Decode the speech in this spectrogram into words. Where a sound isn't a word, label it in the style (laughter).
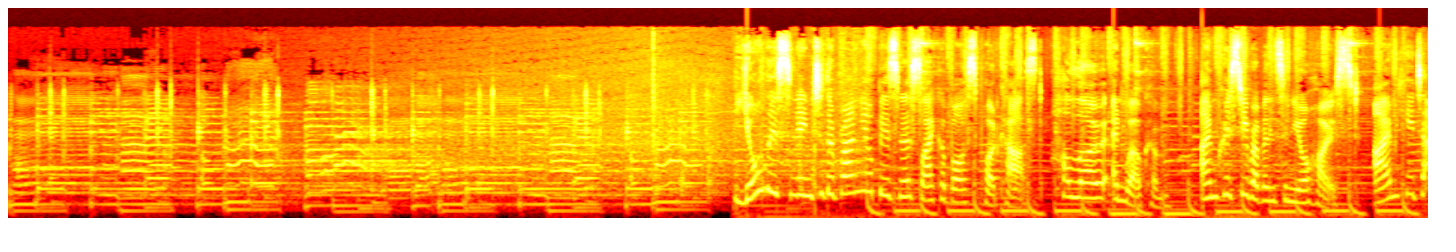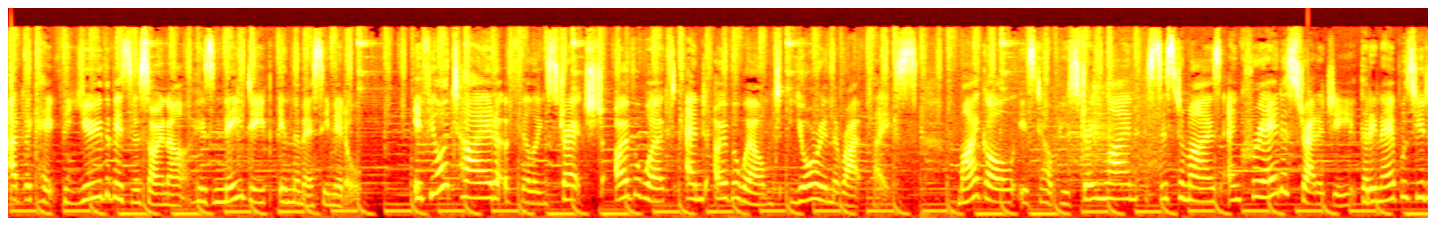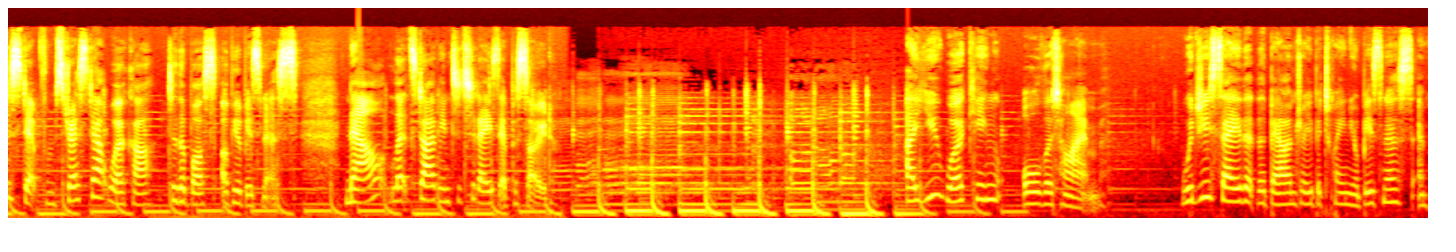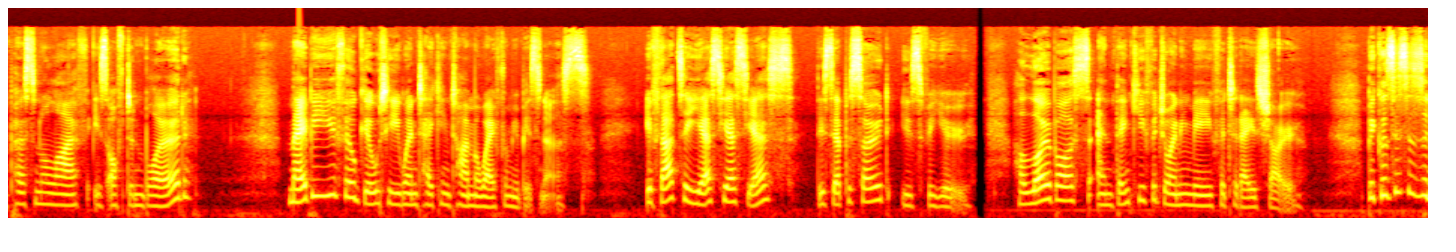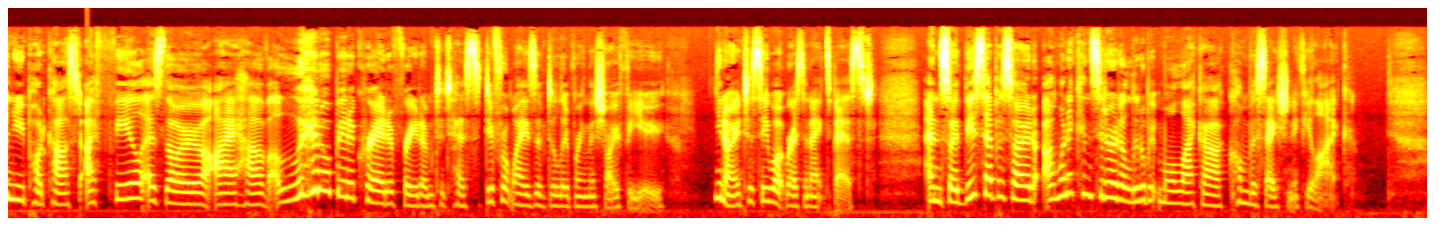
You're listening to the Run Your Business Like a Boss podcast. Hello and welcome. I'm Kristy Robinson, your host. I'm here to advocate for you, the business owner who's knee deep in the messy middle. If you're tired of feeling stretched, overworked, and overwhelmed, you're in the right place. My goal is to help you streamline, systemize, and create a strategy that enables you to step from stressed out worker to the boss of your business. Now, let's dive into today's episode. Are you working all the time? Would you say that the boundary between your business and personal life is often blurred? Maybe you feel guilty when taking time away from your business. If that's a yes, yes, yes, this episode is for you. Hello, boss, and thank you for joining me for today's show. Because this is a new podcast, I feel as though I have a (laughs) little bit of creative freedom to test different ways of delivering the show for you you know, to see what resonates best. And so this episode, I want to consider it a little bit more like a conversation, if you like.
